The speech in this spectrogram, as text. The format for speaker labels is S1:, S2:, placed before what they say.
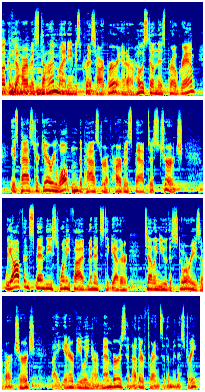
S1: Welcome to Harvest Time. My name is Chris Harper, and our host on this program is Pastor Gary Walton, the pastor of Harvest Baptist Church. We often spend these 25 minutes together telling you the stories of our church by interviewing our members and other friends of the ministry.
